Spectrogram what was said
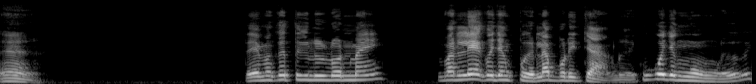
เออแต่มันก็ตือรือร้นไหม วันแรกก็ยังเปิดรับบริจาคเลย กูก็ยังงงเลย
